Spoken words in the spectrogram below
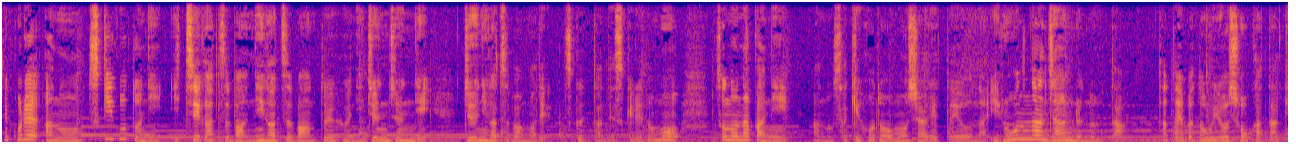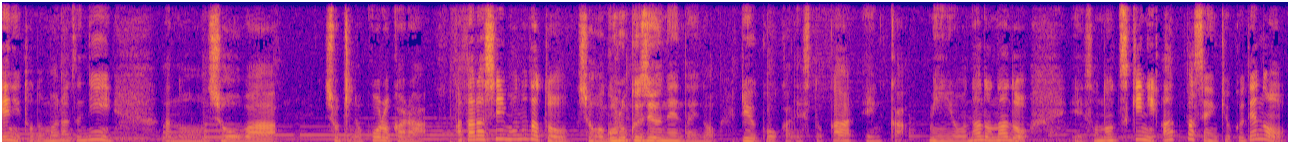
でこれあの月ごとに1月版2月版というふうに順々に12月版まで作ったんですけれどもその中にあの先ほど申し上げたようないろんなジャンルの歌例えば童謡唱歌だけにとどまらずにあの昭和初期の頃から新しいものだと昭和560年代の流行歌ですとか演歌民謡などなど、えーその月に合った選曲での、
